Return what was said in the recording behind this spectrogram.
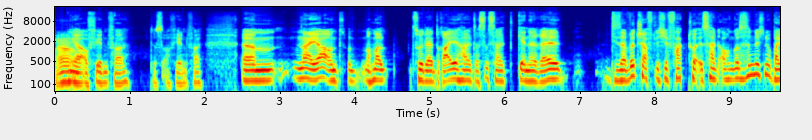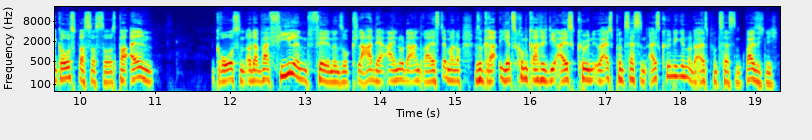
Ja. ja, auf jeden Fall. Das auf jeden Fall. Ähm, naja, und, und nochmal zu der 3 halt, das ist halt generell, dieser wirtschaftliche Faktor ist halt auch, das ist nicht nur bei Ghostbusters so, ist bei allen großen oder bei vielen Filmen so klar, der ein oder andere ist immer noch, also jetzt kommt gerade die Eiskönigin, Eisprinzessin, Eiskönigin oder Eisprinzessin, weiß ich nicht.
